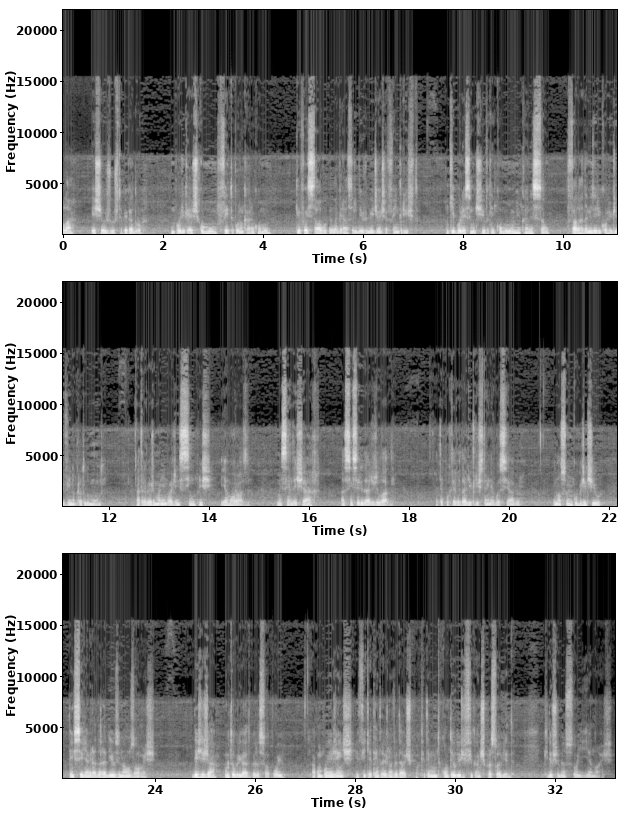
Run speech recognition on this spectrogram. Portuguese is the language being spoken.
Olá, este é o Justo Pecador, um podcast comum feito por um cara comum que foi salvo pela graça de Deus mediante a fé em Cristo, e que por esse motivo tem como única missão falar da misericórdia divina para todo mundo, através de uma linguagem simples e amorosa, mas sem deixar a sinceridade de lado. Até porque a verdade cristã é inegociável, e nosso único objetivo tem sido agradar a Deus e não aos homens. Desde já, muito obrigado pelo seu apoio Acompanhe a gente e fique atento às novidades, porque tem muito conteúdo edificante para sua vida. Que Deus te abençoe e a nós.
